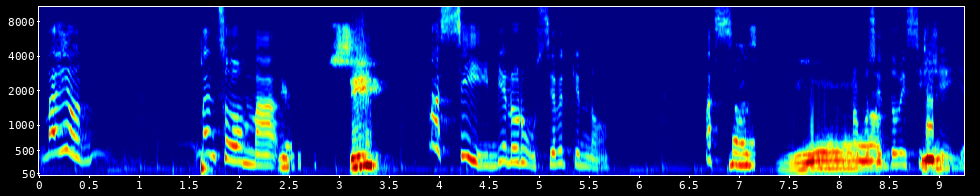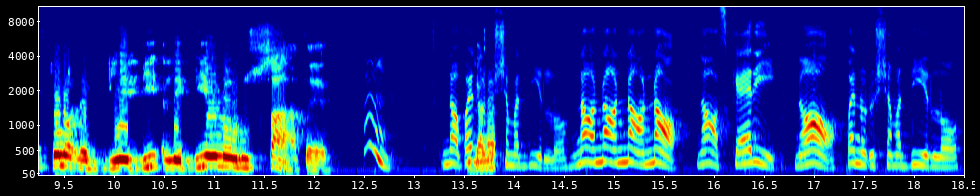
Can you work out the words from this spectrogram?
ma io ma insomma, Sì, ma sì, Bielorussia, perché no? Ma sì. ma sì, eh, Proprio se dovessi le- scegliere. Solo le, le, le bielorussate. Mm. No, poi non riusciamo a dirlo. No, no, no, no, no, Scary, no, poi non riusciamo a dirlo.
